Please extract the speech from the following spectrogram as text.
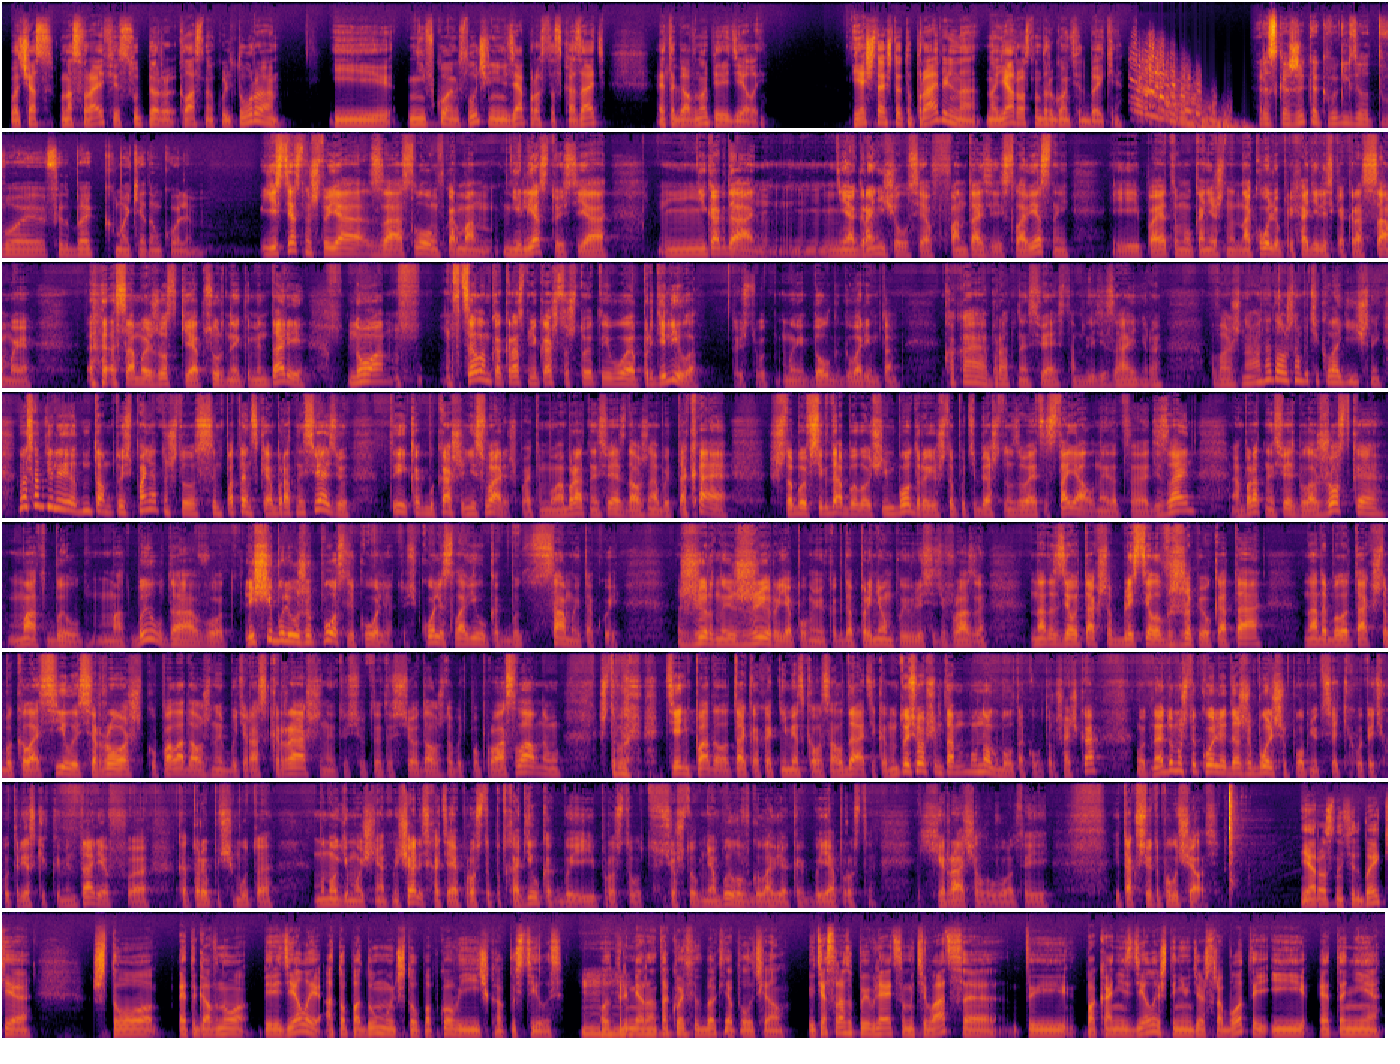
Вот сейчас у нас в Райфе супер классная культура, и ни в коем случае нельзя просто сказать «это говно, переделай». Я считаю, что это правильно, но я рос на другом фидбэке. Расскажи, как выглядел твой фидбэк к макетам Коли. Естественно, что я за словом в карман не лез, то есть я никогда не ограничивал себя в фантазии словесной, и поэтому, конечно, на Колю приходились как раз самые, самые жесткие абсурдные комментарии. Но в целом, как раз мне кажется, что это его определило. То есть вот мы долго говорим там, какая обратная связь там для дизайнера, важна, она должна быть экологичной. Но на самом деле, ну там, то есть понятно, что с импотентской обратной связью ты как бы каши не сваришь, поэтому обратная связь должна быть такая, чтобы всегда было очень бодро и чтобы у тебя, что называется, стоял на этот э, дизайн. Обратная связь была жесткая, мат был, мат был, да, вот. Лещи были уже после Коли, то есть Коля словил как бы самый такой жирный жир, я помню, когда при нем появились эти фразы «надо сделать так, чтобы блестело в жопе у кота», надо было так, чтобы колосилась рожь, купола должны быть раскрашены, то есть вот это все должно быть по-православному, чтобы тень падала так, как от немецкого солдатика. Ну, то есть, в общем, там много было такого трушачка. Вот. Но я думаю, что Коля даже больше помнит всяких вот этих вот резких комментариев, э, которые почему-то многим очень отмечались, хотя я просто подходил, как бы, и просто вот все, что у меня было в голове, как бы, я просто херачил, вот, и, и так все это получалось. Я рос на фидбэке, что это говно переделай, а то подумают, что у Попкова яичко опустилось. Mm-hmm. Вот примерно такой фидбэк я получал. И у тебя сразу появляется мотивация, ты пока не сделаешь, ты не уйдешь с работы, и это не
